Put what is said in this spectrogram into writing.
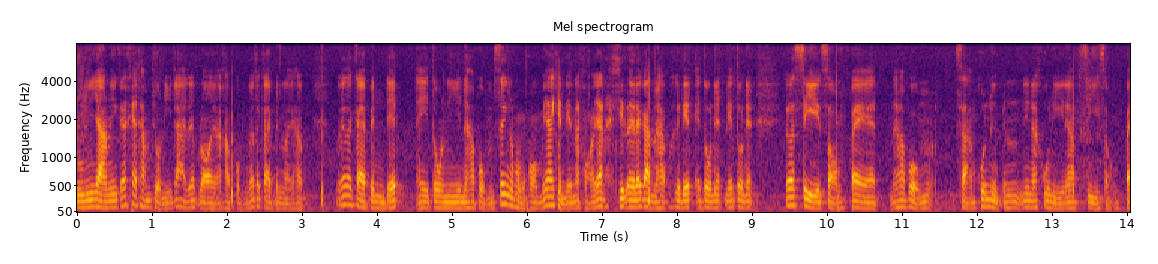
รู้นิยามนี้ก็แค่ทำโจทย์นี้ได้เรียบร้อยนะครับผมก็จะกลายเป็นอะไรครับก็จะกลายเป็นเดทไอตัวนี้นะครับผมซึ่งผมขอไม่อยากเขียนเดทนะขออนุญาตคิดเลยแล้วกันนะครับคือเดทไอตัวเนี้ยเดทตัวเนี้ยก็สี่สองแปดนะครับผมสามคูณหนึ่งเป็นนี่นะคูณนี้นะครับสี่สองแป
